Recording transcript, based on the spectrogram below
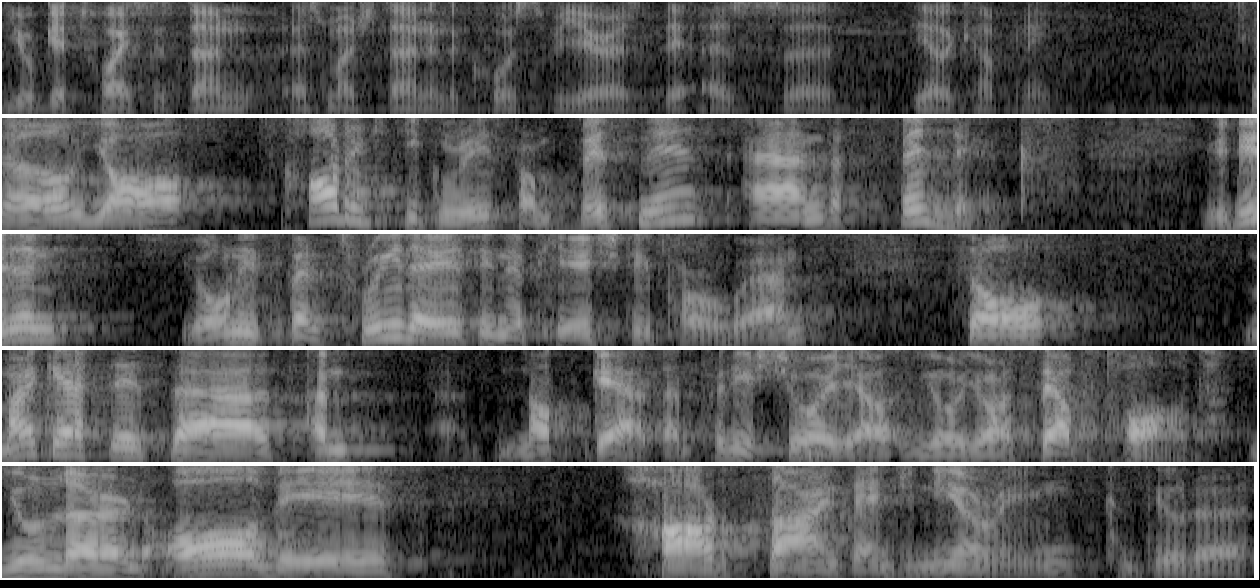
you'll get twice as done as much done in the course of a year as the, as uh, the other company. So your college degrees from business and physics. You didn't. You only spent three days in a PhD program. So my guess is that I'm not guess. I'm pretty sure you're, you're, you're self-taught. You learned all these hard science, engineering, computer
